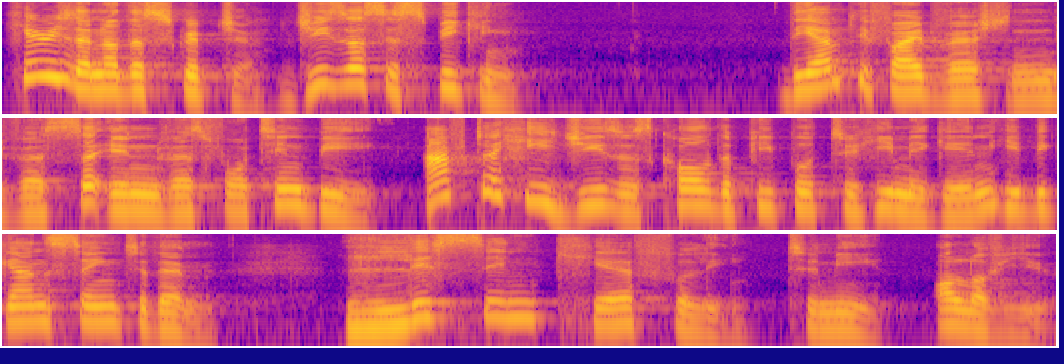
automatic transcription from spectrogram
Here is another scripture. Jesus is speaking. The Amplified Version in verse, in verse 14b. After he, Jesus, called the people to him again, he began saying to them, Listen carefully to me, all of you.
